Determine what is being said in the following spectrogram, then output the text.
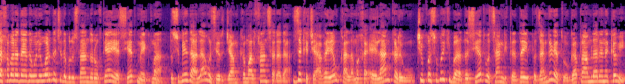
د خبره د یادونه ورده چې د بلوچستان د روغتیا یا صحت محکمه د صوبې د اعلی وزیر جام کمال خان سره ده. ځکه چې هغه یو کال مخه اعلان کړی و چې په صوبې کې به د صحت و څنګه ته د په ځنګړې توګه پاملرنه کوي.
